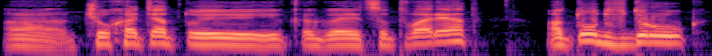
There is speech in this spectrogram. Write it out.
а, что хотят, то и, как говорится, творят. А тут вдруг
